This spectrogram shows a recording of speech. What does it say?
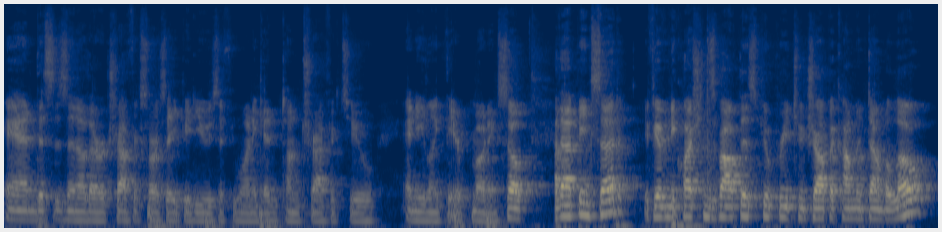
And this is another traffic source that you could use if you want to get a ton of traffic to any link that you're promoting. So that being said, if you have any questions about this, feel free to drop a comment down below.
